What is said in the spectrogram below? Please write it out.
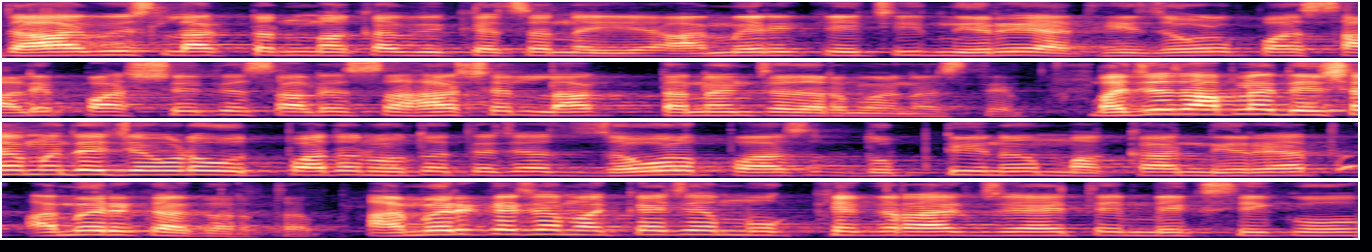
दहा वीस लाख टन मका विकायचा नाही आहे अमेरिकेची निर्यात ही जवळपास साडेपाचशे ते साडेसहाशे लाख टनांच्या दरम्यान असते. म्हणजेच आपल्या देशामध्ये जेवढं उत्पादन होतं त्याच्या जवळपास दुपटीनं मका निर्यात अमेरिका करतं. अमेरिकेच्या मक्याचे मुख्य ग्राहक जे आहे ते मेक्सिको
